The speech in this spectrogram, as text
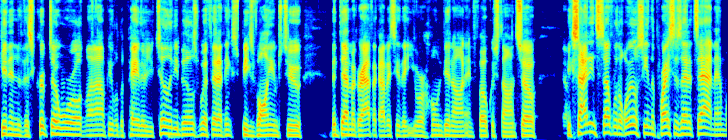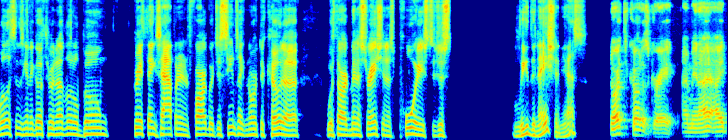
getting into this crypto world, and allowing people to pay their utility bills with it, I think speaks volumes to the demographic, obviously, that you are honed in on and focused on. So yep. exciting stuff with oil seeing the prices that it's at, man. Williston's going to go through another little boom. Great things happening in Fargo. It just seems like North Dakota, with our administration, is poised to just lead the nation. Yes. North Dakota is great. I mean, I, I,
